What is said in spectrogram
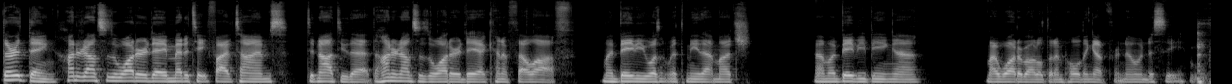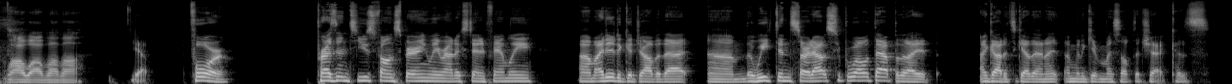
third thing, 100 ounces of water a day, meditate five times. Did not do that. The 100 ounces of water a day, I kind of fell off. My baby wasn't with me that much. Uh, my baby being uh, my water bottle that I'm holding up for no one to see. Wow, wow, wow, wow. Yep. Four, presents, use phone sparingly around extended family. Um, I did a good job of that. Um, the week didn't start out super well with that, but I I got it together and I, I'm going to give myself the check because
